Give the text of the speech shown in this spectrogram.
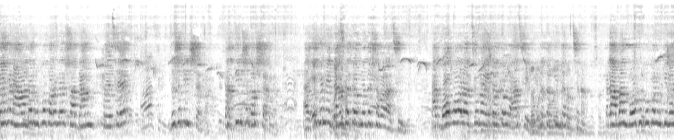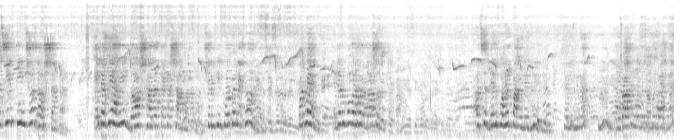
দেখেন আমাদের উপকরণের সব দাম হয়েছে দুশো তিরিশ টাকা তিনশো দশ টাকা। আর এখানে দামটা তো আপনাদের সবার আছে আর গোবর আর চুনা এটা তো আছে এটা তো কিনতে হচ্ছে না। তাহলে আমার মোট উপকরণ কিনেছি তিনশো দশ টাকা। এটা দিয়ে আমি দশ হাজার টাকা সার সেটা কি করবেন এখন? করবেন? এটার উপকরণ হবে দশ হাজার টাকা। আচ্ছা দেন পরে পানি দিয়ে ধুয়ে দিন। ফেলে দিন না? হুম এই মধ্যে একটু ডুবাই দেন।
